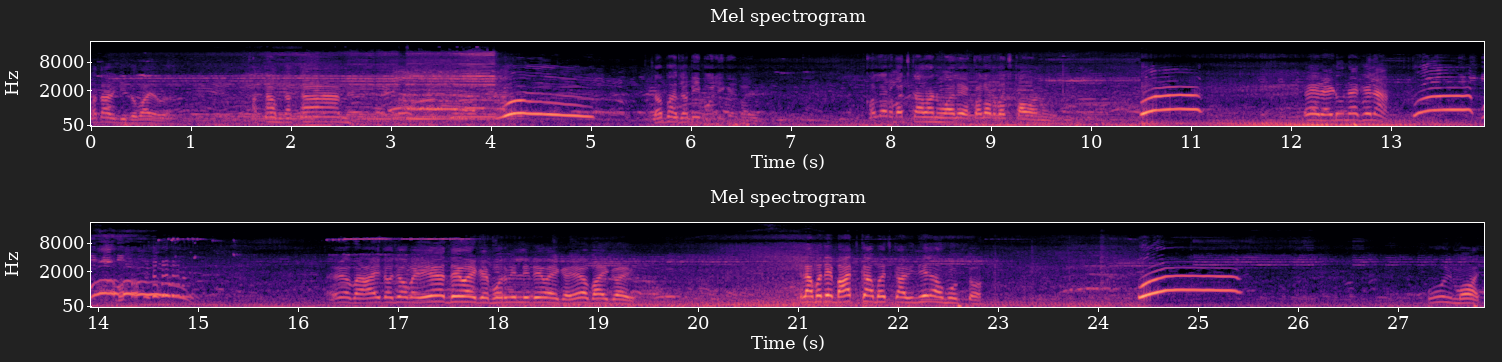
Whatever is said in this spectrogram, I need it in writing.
પતાવી દીધો ભાઈ હવે. કતામ કતામ જબી બોલી ગઈ ભાઈ. કલર બચકાવાનું હાલે, કલર બચકાવાનું. એ, રેડુ ને ખેલા. એ ભાઈ તો જો ભાઈ, એ દેવાઈ ગઈ ફોર વ્હીલ દેવાઈ ગઈ, એ ભાઈ ગઈ. એટલા બધે બાચકા બચકાવી દે અમુક તો. ફૂલ મોજ.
